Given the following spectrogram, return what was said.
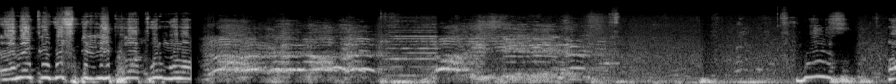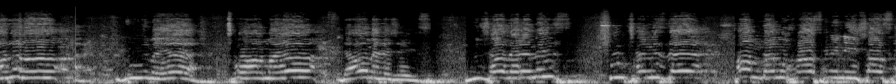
Emekli Güç Birliği platformu olan biz Adana büyümeye, çoğalmaya devam edeceğiz. Mücadelemiz ülkemizde tam demokrasinin inşası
